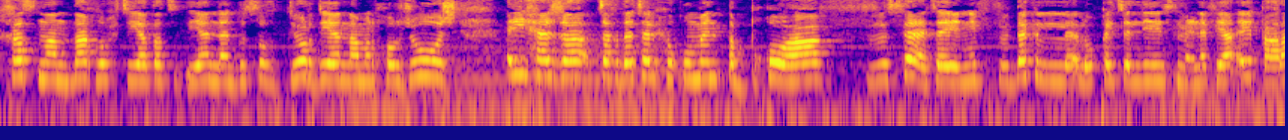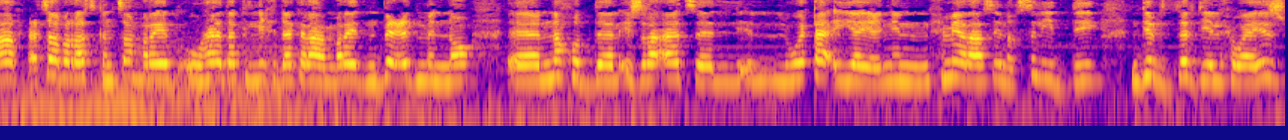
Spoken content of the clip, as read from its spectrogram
خاصنا ناخذوا احتياطات ديالنا نجلسوا في الديور ديالنا ما نخرجوش. أي حاجة اتخذتها الحكومة نطبقوها في ساعتها يعني في ذاك الوقيتة اللي سمعنا فيها أي قرار اعتبر راسك أنت مريض وهذاك اللي حداك راه مريض نبعد منه آه، ناخذ الإجراءات الوقائية يعني نحمي راسي نغسل يدي ندير بزاف ديال الحوايج.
